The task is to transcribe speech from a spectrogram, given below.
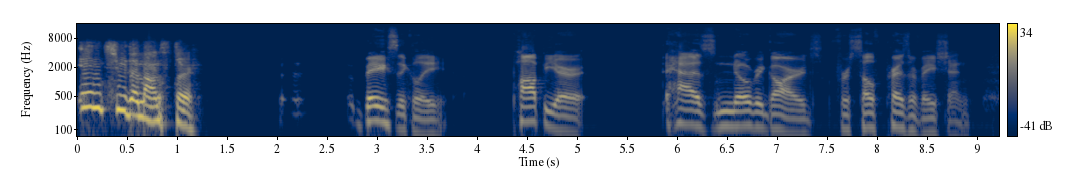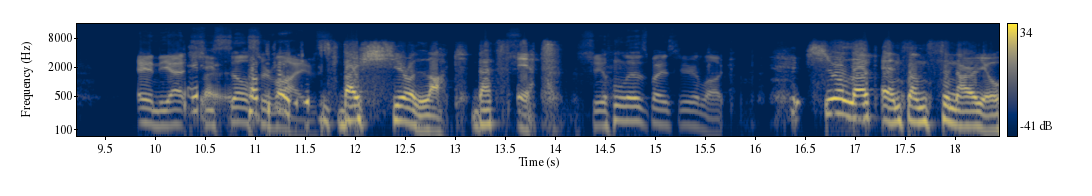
into the monster. Basically, Papier has no regards for self-preservation, and yet she still survives. by sheer luck. That's it. She lives by sheer luck. Sheer luck and some scenario.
